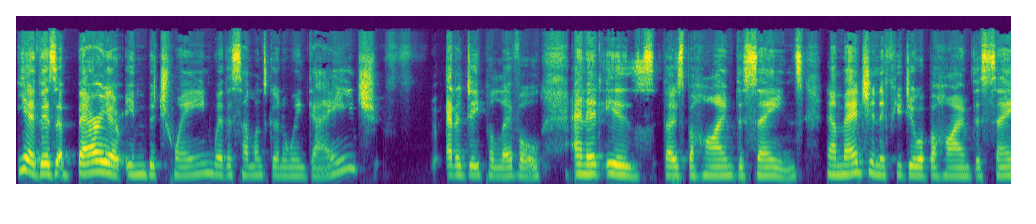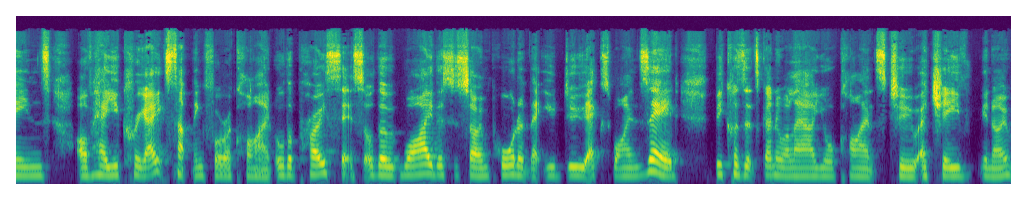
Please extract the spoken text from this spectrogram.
yeah, there's a barrier in between whether someone's going to engage at a deeper level and it is those behind the scenes. Now imagine if you do a behind the scenes of how you create something for a client or the process or the why this is so important that you do x y and z because it's going to allow your clients to achieve you know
